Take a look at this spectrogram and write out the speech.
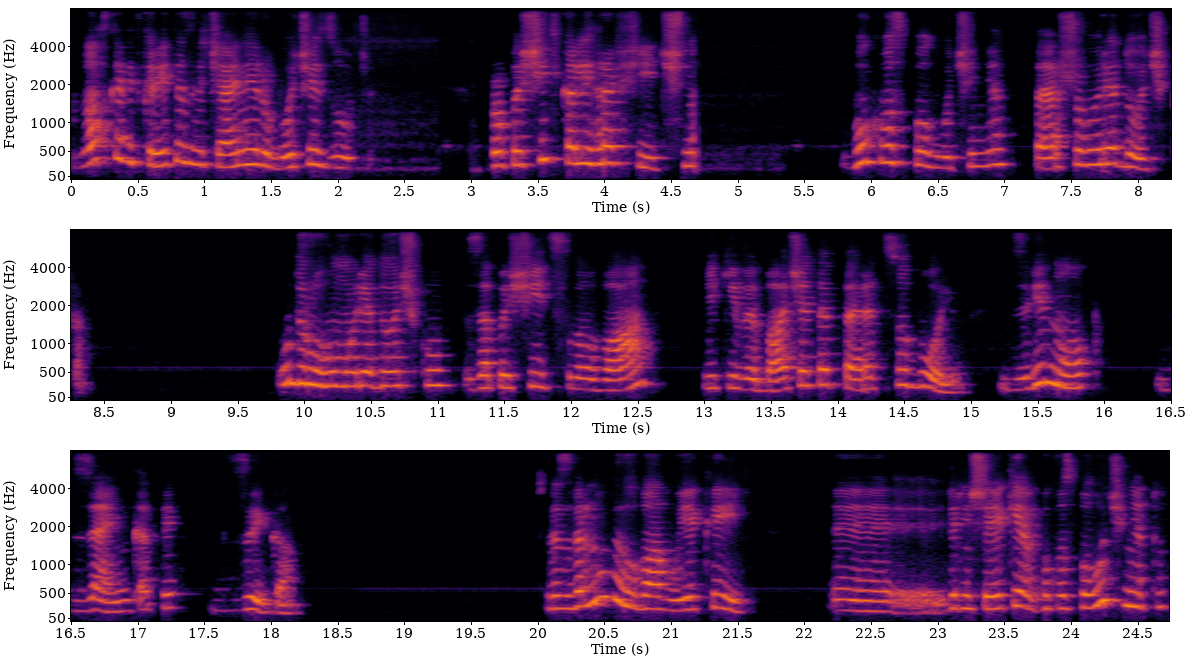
Будь ласка, відкрийте звичайний робочий зошит. Пропишіть каліграфічно буквосполучення першого рядочка. У другому рядочку запишіть слова, які ви бачите перед собою: дзвінок, дзенькати, дзига. Ви звернули увагу, який, е, вірніше, яке буквосполучення тут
